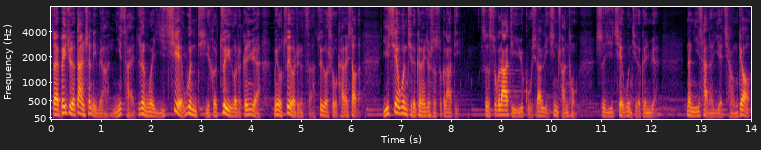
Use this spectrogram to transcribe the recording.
在《悲剧的诞生》里面啊，尼采认为一切问题和罪恶的根源没有“罪恶”这个词啊，罪恶是我开玩笑的，一切问题的根源就是苏格拉底，是苏格拉底与古希腊理性传统是一切问题的根源。那尼采呢也强调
